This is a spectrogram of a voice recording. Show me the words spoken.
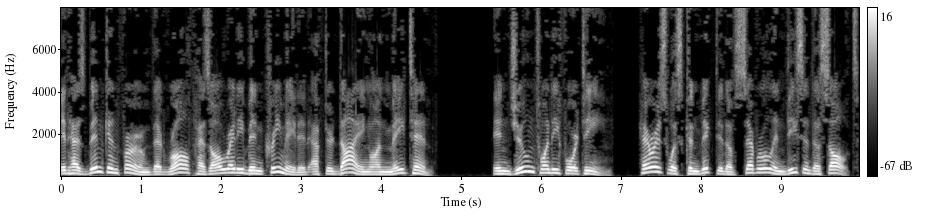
It has been confirmed that Rolf has already been cremated after dying on May 10. In June 2014, Harris was convicted of several indecent assaults,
